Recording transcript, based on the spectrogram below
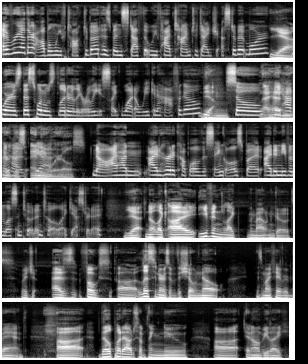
every other album we've talked about has been stuff that we've had time to digest a bit more. Yeah. Whereas this one was literally released like what a week and a half ago. Yeah. Mhm. So I we hadn't haven't heard had this yeah. anywhere else. No, I hadn't. I'd heard a couple of the singles, but I didn't even listen to it until like yesterday. Yeah, no, like I even like the Mountain Goats, which, as folks, uh, listeners of the show know, is my favorite band. Uh, they'll put out something new, uh, and I'll be like,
